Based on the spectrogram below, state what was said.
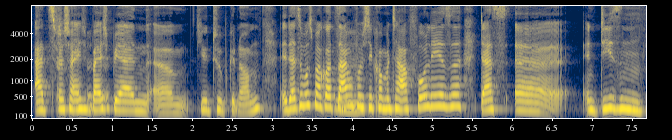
Er hat sich wahrscheinlich ein Beispiel an ähm, YouTube genommen. Äh, dazu muss man kurz sagen, bevor ich den Kommentar vorlese, dass äh, in diesem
